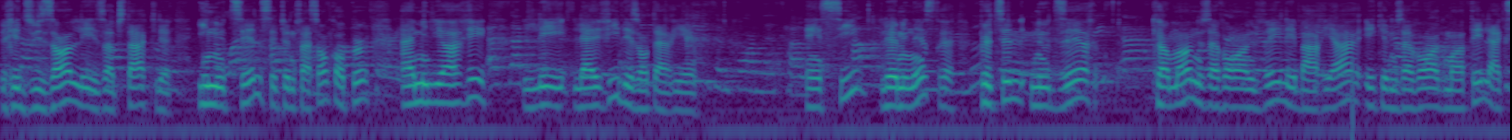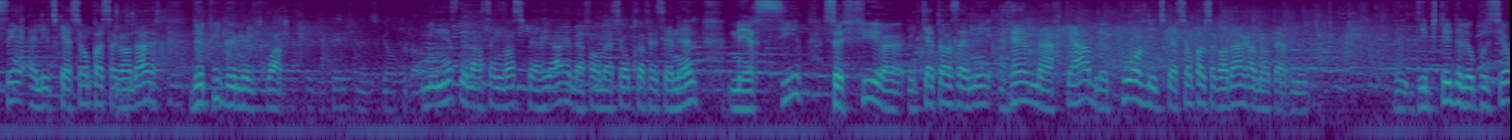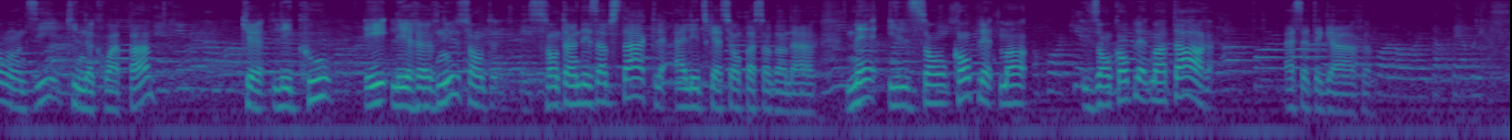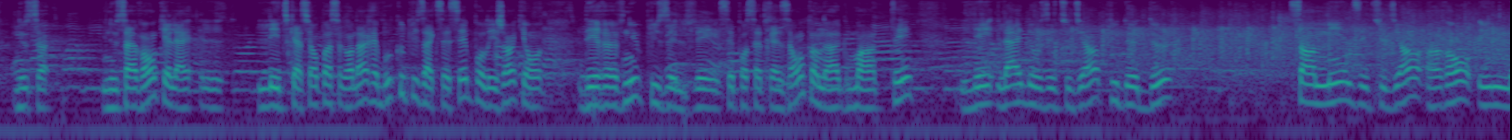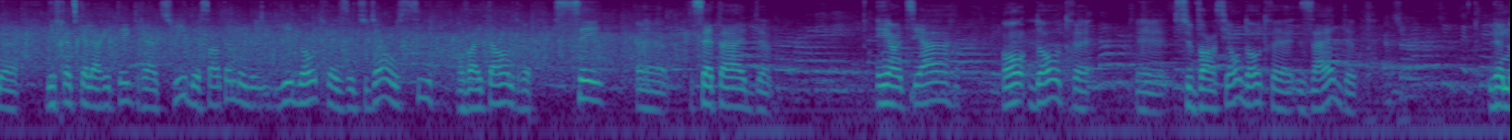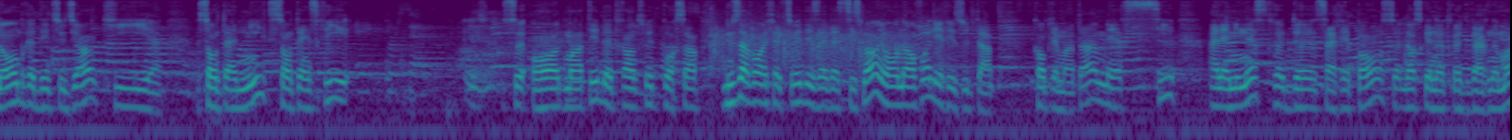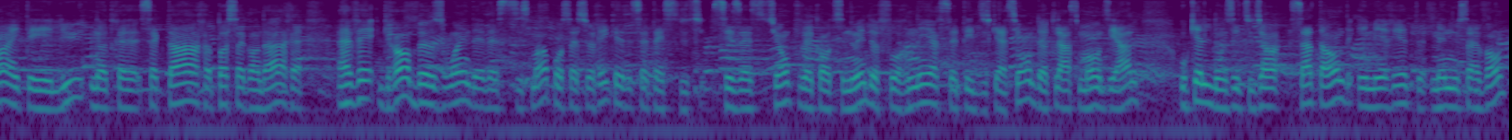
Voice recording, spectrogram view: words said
réduisant les obstacles inutiles. C'est une façon qu'on peut améliorer les, la vie des Ontariens. Ainsi, le ministre peut-il nous dire comment nous avons enlevé les barrières et que nous avons augmenté l'accès à l'éducation postsecondaire depuis 2003? Ministre de l'Enseignement supérieur et de la formation professionnelle, merci. Ce fut euh, 14 années remarquables pour l'éducation postsecondaire en Ontario. Les députés de l'opposition ont dit qu'ils ne croient pas que les coûts et les revenus sont, sont un des obstacles à l'éducation postsecondaire, mais ils sont complètement, ils ont complètement tort à cet égard. Nous, nous savons que l'éducation postsecondaire est beaucoup plus accessible pour les gens qui ont des revenus plus élevés. C'est pour cette raison qu'on a augmenté l'aide aux étudiants. Plus de 200 000 étudiants auront une, des frais de scolarité gratuits. Des centaines de milliers d'autres étudiants aussi. On va étendre ces, euh, cette aide. Et un tiers ont d'autres euh, subventions, d'autres aides le nombre d'étudiants qui euh, sont admis, qui sont inscrits ont augmenté de 38 Nous avons effectué des investissements et on en voit les résultats. Complémentaire, merci à la ministre de sa réponse. Lorsque notre gouvernement a été élu, notre secteur postsecondaire avait grand besoin d'investissement pour s'assurer que ces institutions pouvaient continuer de fournir cette éducation de classe mondiale auquel nos étudiants s'attendent et méritent. Mais nous savons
